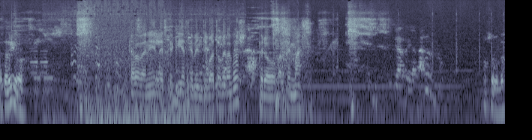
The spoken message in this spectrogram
¿Estás vivo? Claro, Daniel, es que aquí hace 24 grados, pero parece más. Un segundo.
